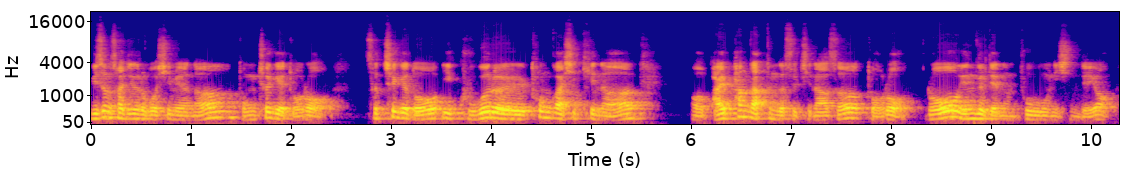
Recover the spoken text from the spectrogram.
위성 사진으로 보시면은 동측의 도로, 서측에도 이 구글을 통과시키는 어, 발판 같은 것을 지나서 도로로 연결되는 부분이신데요.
